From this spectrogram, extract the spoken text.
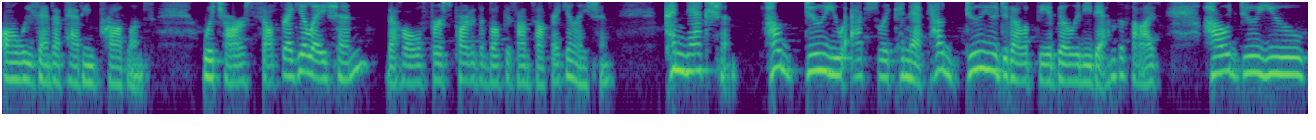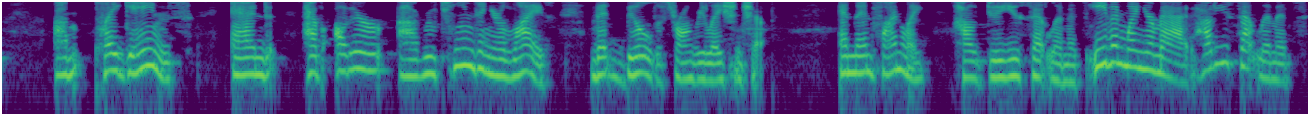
always end up having problems, which are self regulation. The whole first part of the book is on self regulation, connection. How do you actually connect? How do you develop the ability to empathize? How do you um, play games and have other uh, routines in your life that build a strong relationship? And then finally, how do you set limits? Even when you're mad, how do you set limits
